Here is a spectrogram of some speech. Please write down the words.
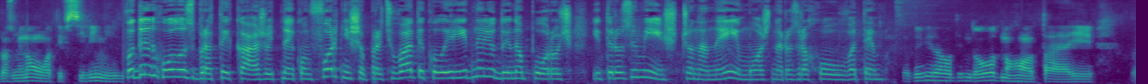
розміновувати всі лінії. В один голос брати кажуть, найкомфортніше працювати, коли рідна людина поруч, і ти розумієш, що на неї можна розраховувати. Це довіра один до одного, та і е,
